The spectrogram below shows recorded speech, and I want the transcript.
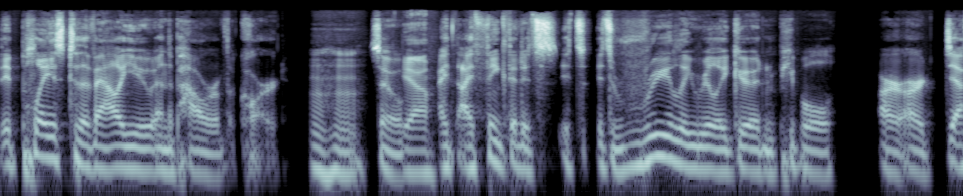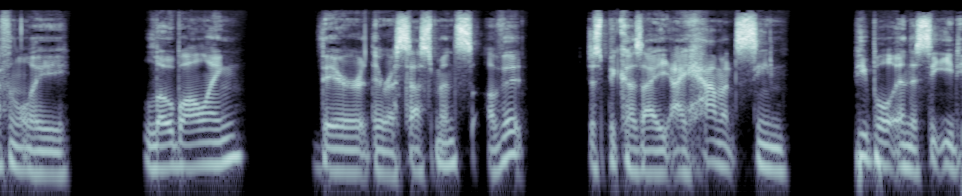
it plays to the value and the power of the card. Mhm. So Yeah. I, I think that it's it's it's really really good, and people are are definitely lowballing their their assessments of it, just because I I haven't seen people in the CED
